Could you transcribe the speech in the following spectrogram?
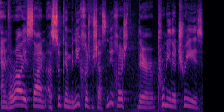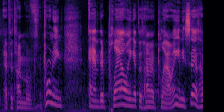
and Varai son Asukim b'Nichosh b'Shas Nichosh. They're pruning their trees at the time of pruning, and they're plowing at the time of plowing. And he says, that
